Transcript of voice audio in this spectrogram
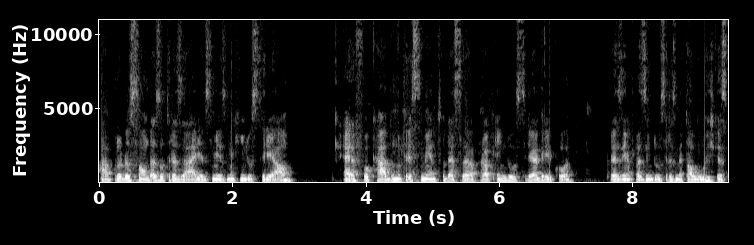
a produção das outras áreas, mesmo que industrial, era focado no crescimento dessa própria indústria agrícola por exemplo, as indústrias metalúrgicas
